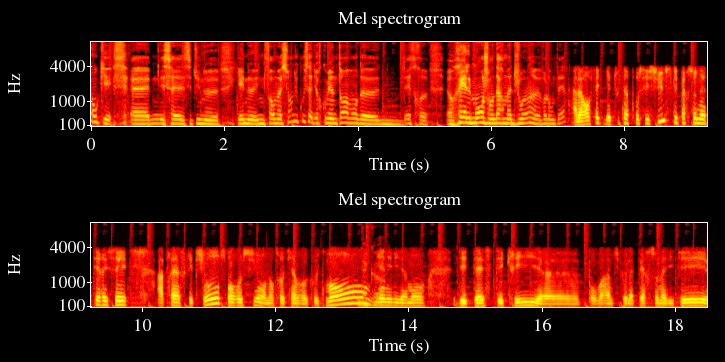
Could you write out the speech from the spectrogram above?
Ok. Euh, c'est une, il y a une, une formation. Du coup, ça dure combien de temps avant d'être euh, réellement gendarme adjoint euh, volontaire? Alors en fait, il y a tout un processus. Les personnes intéressées après inscription sont reçues en entretien de recrutement. Bien évidemment, des tests écrits euh, pour voir un petit peu la personnalité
